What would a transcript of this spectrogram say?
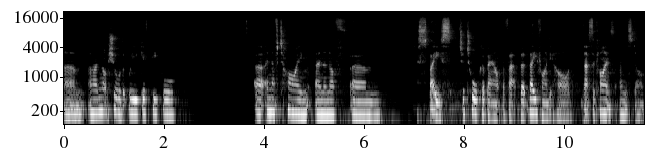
Um, and I'm not sure that we give people uh, enough time and enough um, space to talk about the fact that they find it hard. That's the clients and the staff.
